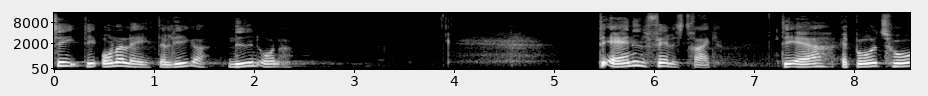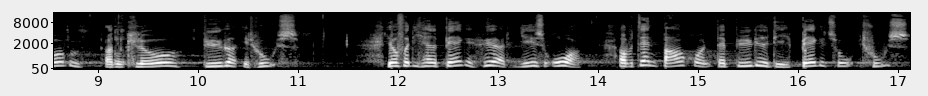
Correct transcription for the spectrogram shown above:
se det underlag, der ligger nedenunder. Det andet fællestræk, det er, at både Tåben og den kloge bygger et hus. Jo, for de havde begge hørt Jesu ord, og på den baggrund, der byggede de begge to et hus.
